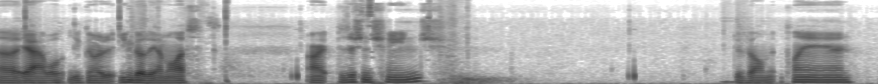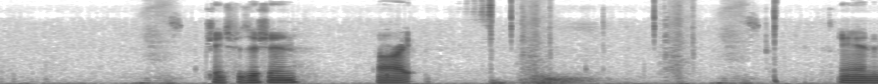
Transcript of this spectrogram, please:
Uh, yeah, well, you can go to, you can go to the MLS. All right, position change. Development plan. Change position. All right. And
